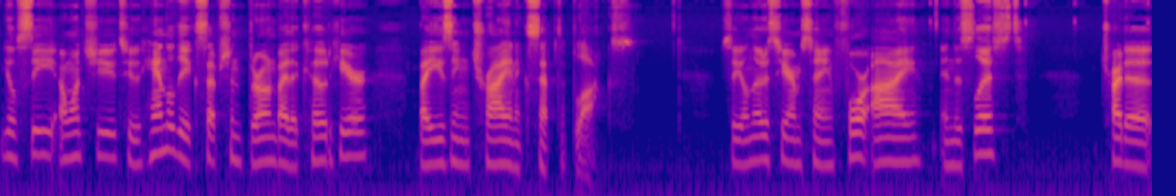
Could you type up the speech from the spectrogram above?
you'll see I want you to handle the exception thrown by the code here by using try and except blocks. So you'll notice here I'm saying for i in this list, try to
